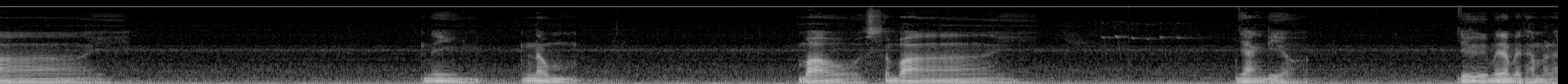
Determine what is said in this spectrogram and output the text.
ายๆนิ่ง นุ่ม เบาสบาย อย่างเดียวยืนไม่ต้องไปทำอะไร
